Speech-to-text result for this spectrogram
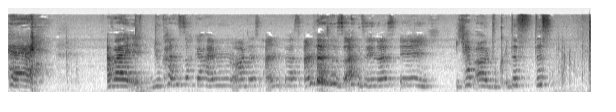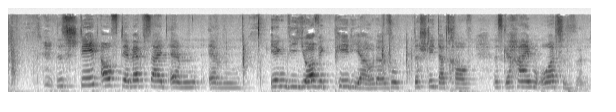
Hä? Aber du kannst doch geheimen Ortes an, was anderes ansehen als ich. Ich habe aber, das, das, das steht auf der Website ähm, ähm, irgendwie Jorvikpedia oder so. Das steht da drauf, dass geheime Orte sind.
